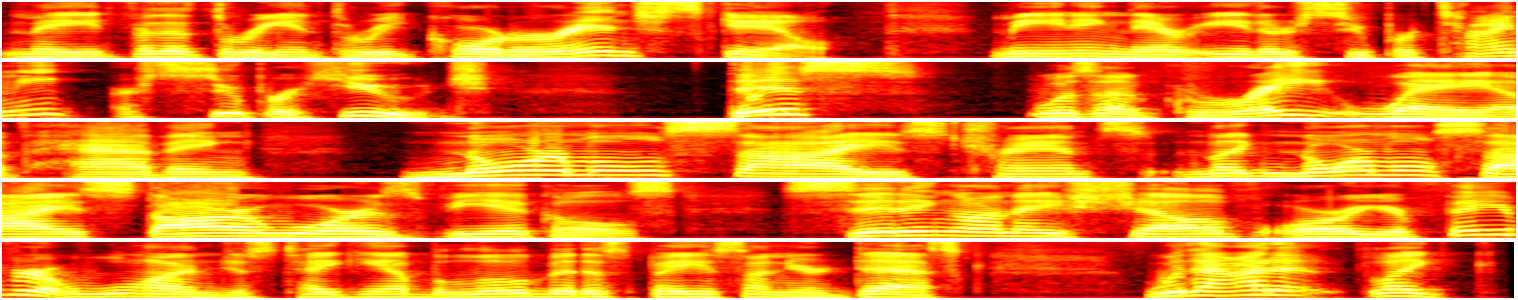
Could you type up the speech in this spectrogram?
made for the three and three quarter inch scale, meaning they're either super tiny or super huge. This was a great way of having normal size trans like normal size Star Wars vehicles sitting on a shelf or your favorite one just taking up a little bit of space on your desk without it like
